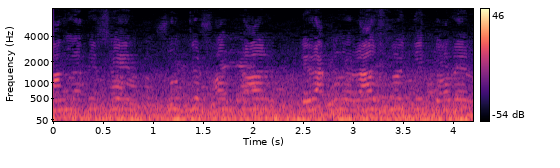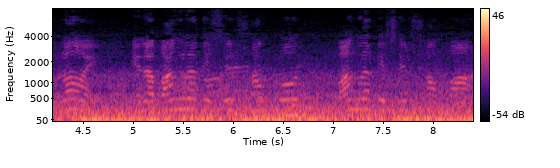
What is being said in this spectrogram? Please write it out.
বাংলাদেশের সূর্য সন্তান, এরা কোনো রাজনৈতিক দলের নয়। এরা বাংলাদেশের সম্পদ, বাংলাদেশের সম্মান।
